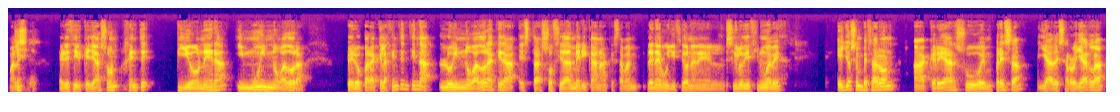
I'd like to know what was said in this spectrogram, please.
¿vale? Es decir, que ya son gente pionera y muy innovadora. Pero para que la gente entienda lo innovadora que era esta sociedad americana, que estaba en plena ebullición en el siglo XIX, ellos empezaron a crear su empresa y a desarrollarla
